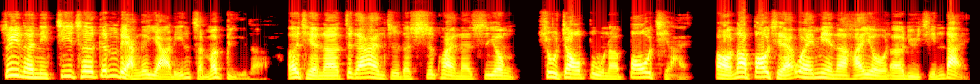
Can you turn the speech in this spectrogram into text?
所以呢，你机车跟两个哑铃怎么比呢？而且呢，这个案子的尸块呢，是用塑胶布呢包起来。哦，那包起来外面呢还有呃旅行袋，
